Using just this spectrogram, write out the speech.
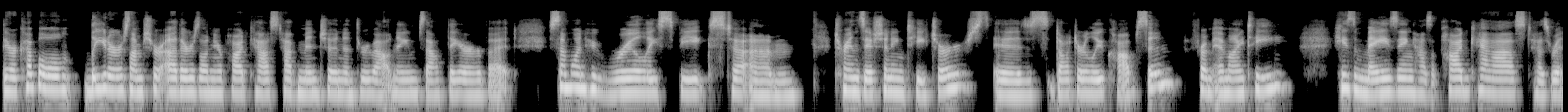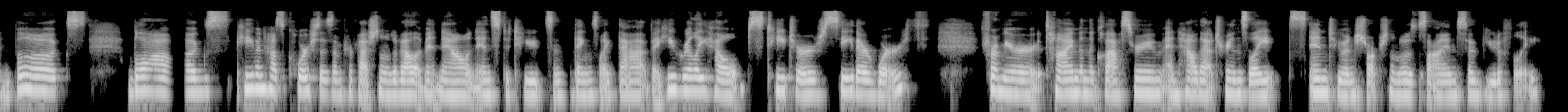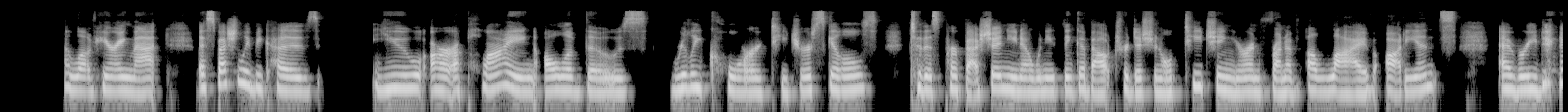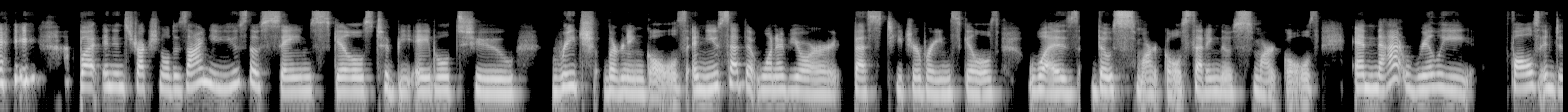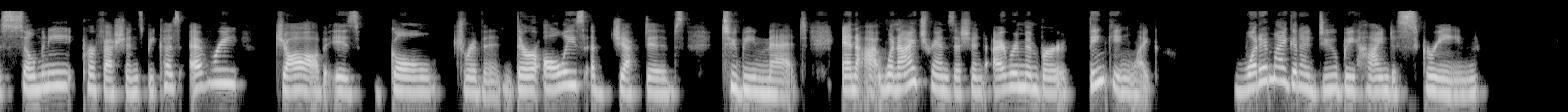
There are a couple leaders i'm sure others on your podcast have mentioned and threw out names out there but someone who really speaks to um, transitioning teachers is dr luke hobson from mit He's amazing, has a podcast, has written books, blogs. He even has courses in professional development now and institutes and things like that. But he really helps teachers see their worth from your time in the classroom and how that translates into instructional design so beautifully. I love hearing that, especially because you are applying all of those really core teacher skills to this profession. You know, when you think about traditional teaching, you're in front of a live audience every day. but in instructional design, you use those same skills to be able to reach learning goals. And you said that one of your best teacher brain skills was those SMART goals, setting those SMART goals. And that really falls into so many professions because every job is goal driven. There are always objectives to be met. And I, when I transitioned, I remember thinking like, what am I going to do behind a screen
